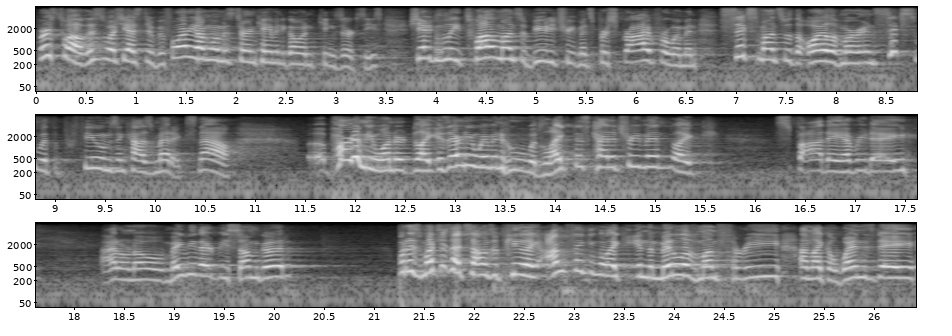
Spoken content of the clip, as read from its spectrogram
Verse 12, this is what she has to do. Before a young woman's turn came to go in King Xerxes, she had to complete 12 months of beauty treatments prescribed for women, six months with the oil of myrrh, and six with the perfumes and cosmetics. Now, uh, part of me wondered, like, is there any women who would like this kind of treatment? Like, spa day every day? I don't know. Maybe there'd be some good. But as much as that sounds appealing, I'm thinking like in the middle of month three on like a Wednesday,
